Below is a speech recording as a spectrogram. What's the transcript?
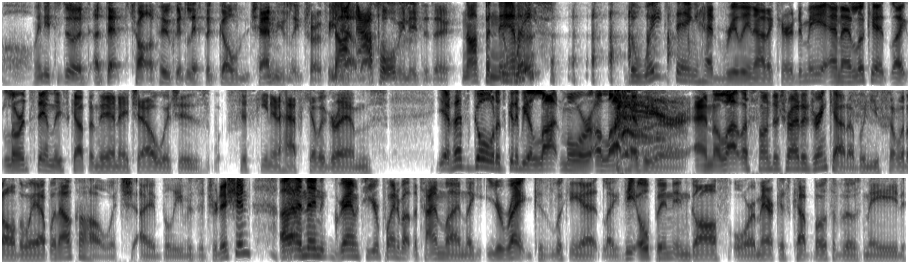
Oh, we need to do a, a depth chart of who could lift a golden Champions League trophy. Not now. That's what apples. we need to do. Not bananas. the weight thing had really not occurred to me. And I look at like Lord Stanley's Cup in the NHL, which is 15 and a half kilograms. Yeah, if that's gold, it's going to be a lot more, a lot heavier, and a lot less fun to try to drink out of when you fill it all the way up with alcohol, which I believe is a tradition. Uh, And then, Graham, to your point about the timeline, like you're right, because looking at like the Open in golf or America's Cup, both of those made.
